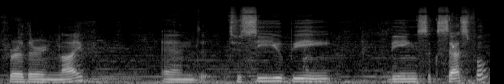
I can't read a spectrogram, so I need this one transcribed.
further in life and to see you be being successful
